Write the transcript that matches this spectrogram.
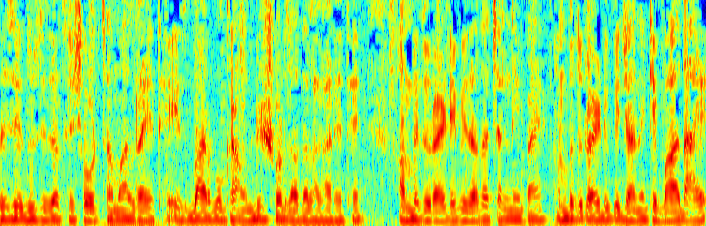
से दूसरी तरफ़ से शॉट संभाल रहे थे। इस बार वो ग्राउंडेड शॉट ज़्यादा लगा रहे थे। अम्बेदु राइडी भी ज़्यादा चल नहीं पाए। अम्बेदु राइडू के जाने के बाद आए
